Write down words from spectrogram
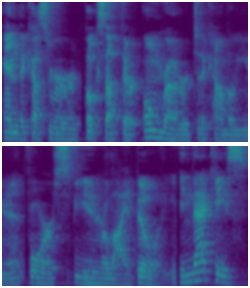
and the customer hooks up their own router to the combo unit for speed and reliability. In that case,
